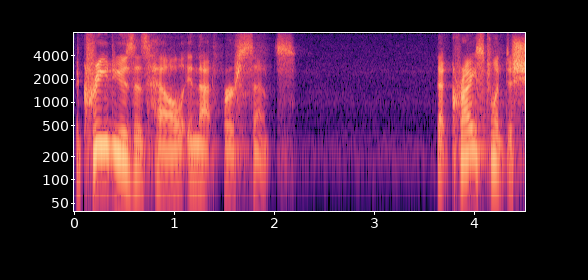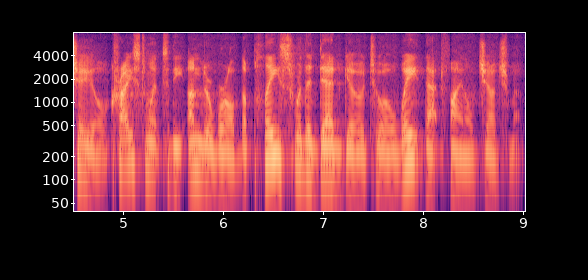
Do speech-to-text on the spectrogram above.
The creed uses hell in that first sense that Christ went to Sheol, Christ went to the underworld, the place where the dead go to await that final judgment.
